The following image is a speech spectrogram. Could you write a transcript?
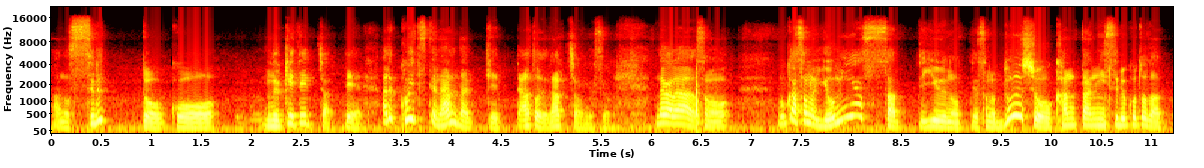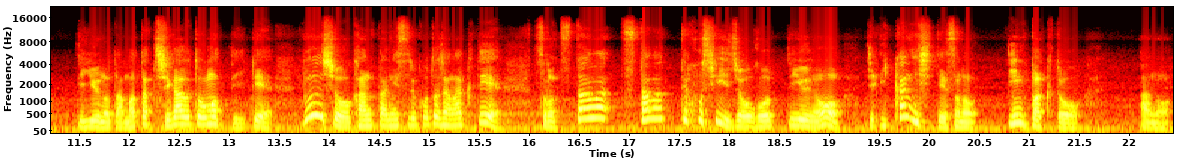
あのスルッとこう抜けてっちゃってあれこいつって何だっけって後でなっちゃうんですよ。だからその僕はその読みやすさっていうのってその文章を簡単にすることだっていうのとはまた違うと思っていて文章を簡単にすることじゃなくてその伝わ伝わってほしい情報っていうのをじゃいかにしてそのインパクトをあの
